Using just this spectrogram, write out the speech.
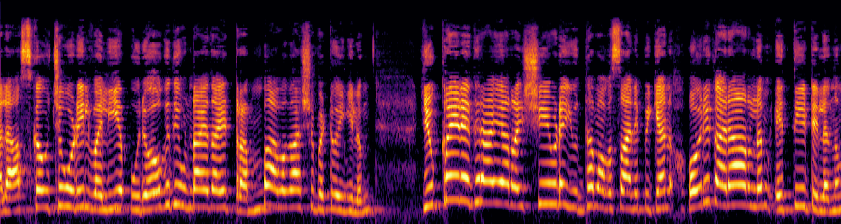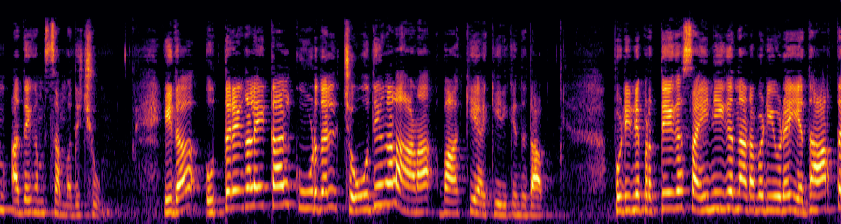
അലാസ്ക ഉച്ചകോടിയിൽ വലിയ പുരോഗതി ഉണ്ടായതായി ട്രംപ് അവകാശപ്പെട്ടുവെങ്കിലും യുക്രൈനെതിരായ റഷ്യയുടെ യുദ്ധം അവസാനിപ്പിക്കാൻ ഒരു കരാറിലും എത്തിയിട്ടില്ലെന്നും അദ്ദേഹം സമ്മതിച്ചു. ഇത് ഉത്തരങ്ങളെക്കാൾ കൂടുതൽ ചോദ്യങ്ങളാണ് ബാക്കിയാക്കിയിരിക്കുന്നത്. പുടിന്റെ പ്രത്യേക സൈനിക നടപടിയുടെ യഥാർത്ഥ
